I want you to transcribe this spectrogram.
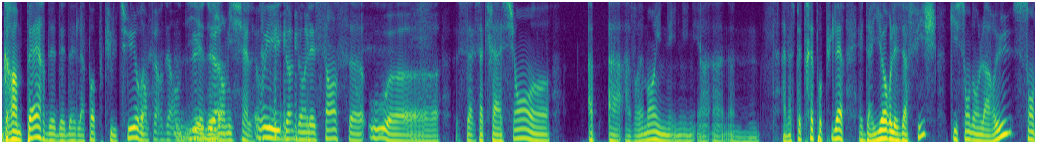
grands-pères de, de- de la pop culture. grand-père de Andy et de Jean-Michel. Oui, dans, dans le sens euh, où euh, sa, sa création euh, a, a- a vraiment une- une- une- un, un- un aspect très populaire. Et d'ailleurs, les affiches qui sont dans la rue sont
